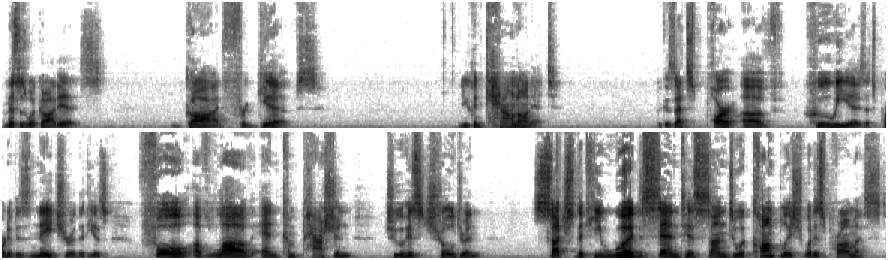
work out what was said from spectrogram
And this is what God is God forgives. You can count on it because that's part of who He is, that's part of His nature, that He is full of love and compassion to his children, such that he would send his son to accomplish what is promised.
